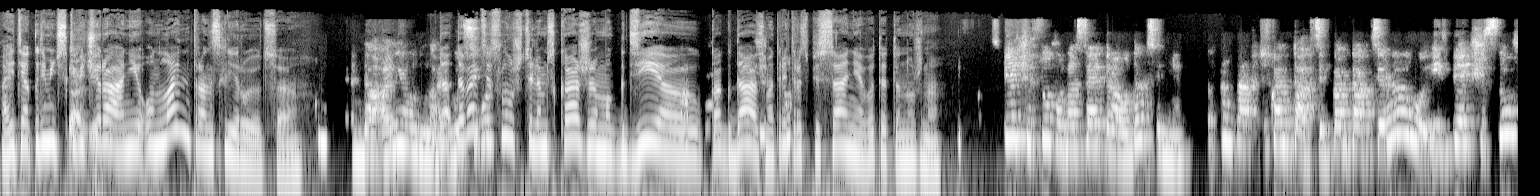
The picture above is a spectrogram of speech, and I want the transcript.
А эти академические да, вечера, это... они онлайн транслируются? Да, они онлайн. Да, вот давайте сегодня... слушателям скажем, где, когда смотреть расписание, вот это нужно. В 5 часов у нас сайт РАО, да, Ксения? Вконтакте. Вконтакте, Вконтакте РАО. И в 5 часов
